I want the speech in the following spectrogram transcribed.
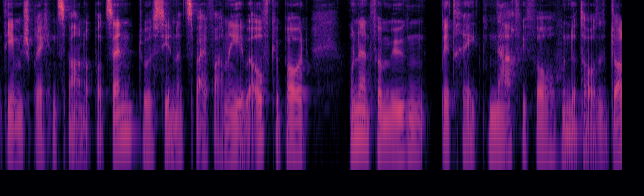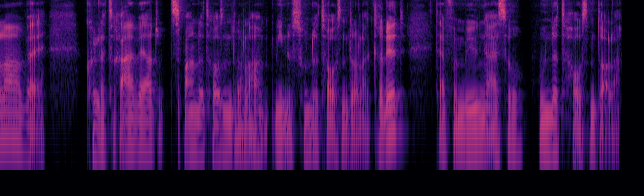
dementsprechend 200%. Du hast hier eine zweifache Hebe aufgebaut und dein Vermögen beträgt nach wie vor 100.000 Dollar, weil Kollateralwert 200.000 Dollar minus 100.000 Dollar Kredit, dein Vermögen also 100.000 Dollar.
